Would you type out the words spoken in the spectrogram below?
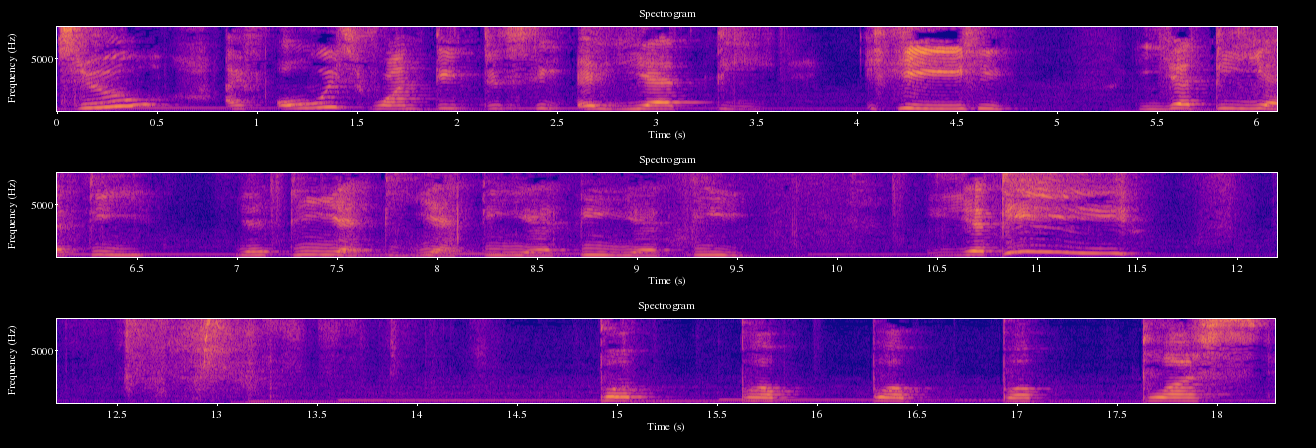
too? I've always wanted to see a Yeti. yeti, Yeti. Yeti, Yeti, Yeti, Yeti, Yeti. Yeti! Pup, pup, pup, pup, plus.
